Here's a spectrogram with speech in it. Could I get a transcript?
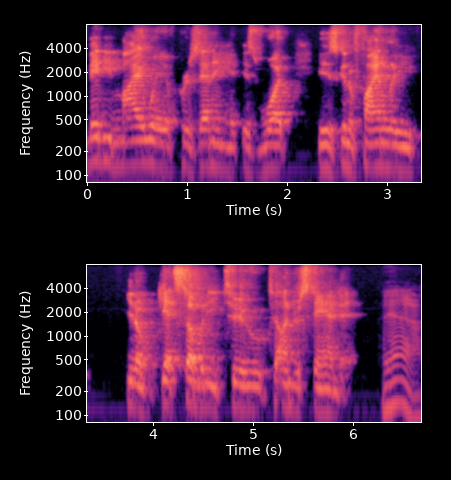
maybe my way of presenting it is what is going to finally you know get somebody to to understand it. Yeah.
